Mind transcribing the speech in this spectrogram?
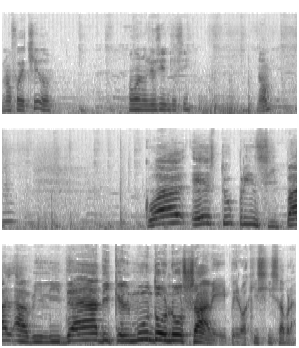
no fue chido. O bueno, yo siento sí. ¿No? ¿Cuál es tu principal habilidad y que el mundo no sabe? Pero aquí sí sabrá.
